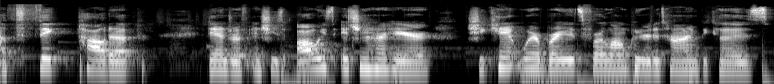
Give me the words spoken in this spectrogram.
a thick piled up dandruff and she's always itching her hair. She can't wear braids for a long period of time because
